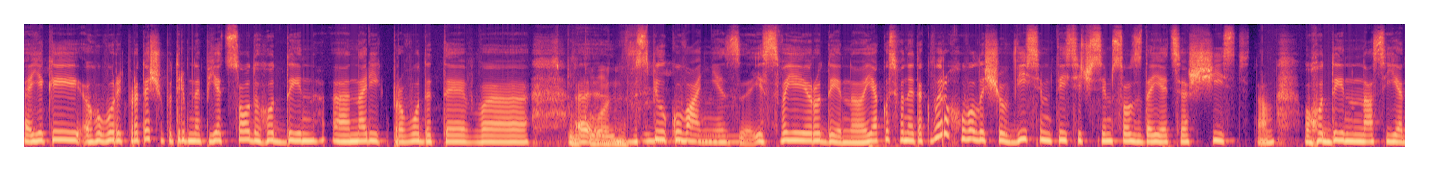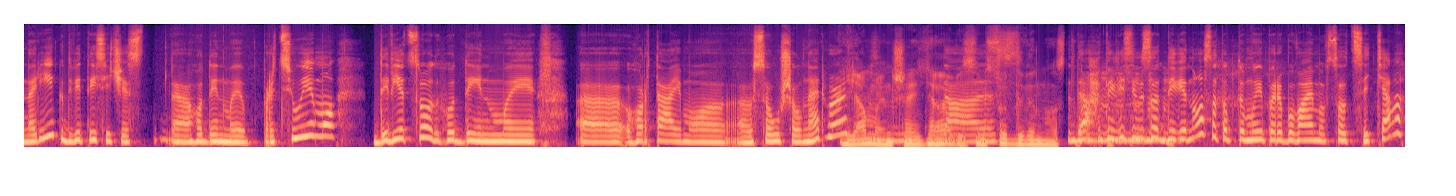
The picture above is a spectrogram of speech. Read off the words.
е, який говорить про те, що потрібно 500 годин е, на рік проводити в е, Спілкуванні. в спілкуванні з із своєю родиною. Якось вони так вирахували, що 8700, здається, 6 там годин у нас є на рік, 2000 е, годин ми працюємо. 900 годин ми е, гортаємо е, social network. Я менше, я Да, 890. Да, ти 890, тобто ми перебуваємо в соцсетях.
